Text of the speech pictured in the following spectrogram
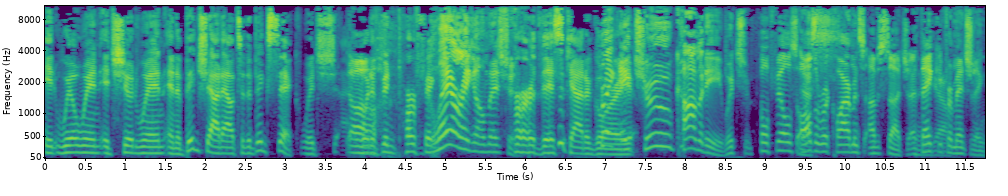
it will win. It should win. And a big shout out to the Big Sick, which Oh. would have been perfect Glaring omission. for this category. A true comedy, which fulfills all the requirements of such. I thank you you, for mentioning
